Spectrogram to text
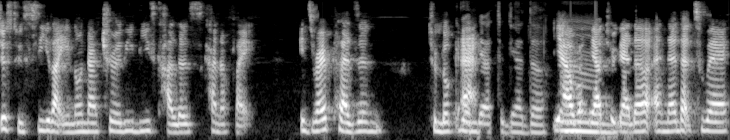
just to see like you know naturally these colors kind of like it's very pleasant to look When at. they're together. Yeah, when they're Mm. together, and then that's where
